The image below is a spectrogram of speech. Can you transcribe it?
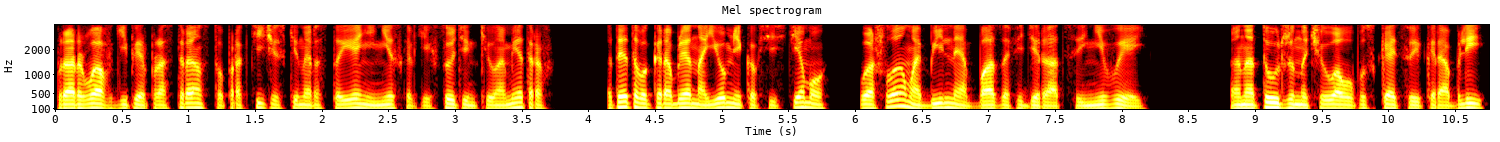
Прорвав гиперпространство практически на расстоянии нескольких сотен километров, от этого корабля наемников систему вошла мобильная база Федерации Нивэй. Она тут же начала выпускать свои корабли,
